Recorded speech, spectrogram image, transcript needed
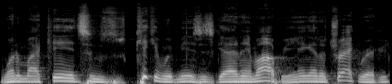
one of my kids who's kicking with me is this guy named Aubrey. He ain't got a track record,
